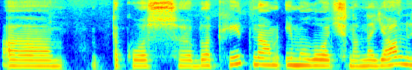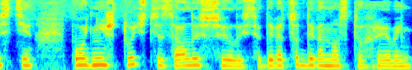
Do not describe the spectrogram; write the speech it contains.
А, також блакитна і молочна в наявності по одній штучці залишилися 990 гривень.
